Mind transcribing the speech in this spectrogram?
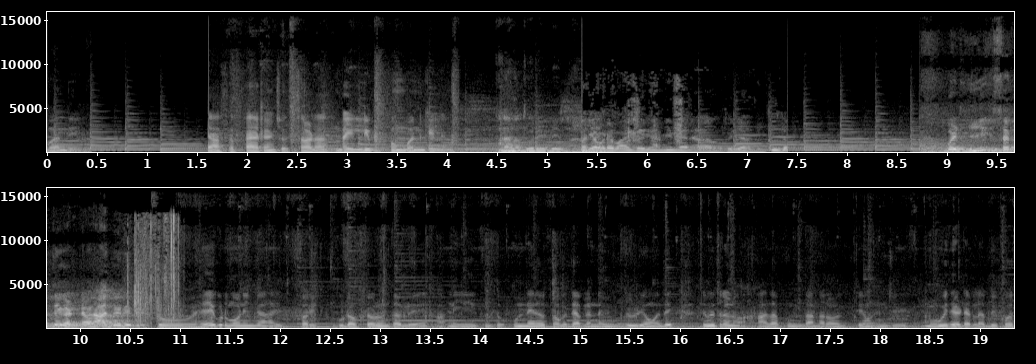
बंद आहे. असं पॅरेंटच्या चढा भाई लिफ्ट पण बंद केलं. एवढ्या माणसं बट ही सत्य घटनेवर आधारित सो हे गुड मॉर्निंग आहे सॉरी गुड आफ्टरनून चालू आहे. आणि तुमचं पुन्हा एकदा स्वागत आहे आपल्या नवीन व्हिडिओमध्ये तर मित्रांनो आज आपण जाणार आहोत ते म्हणजे मूवी थिएटरला बिकॉज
